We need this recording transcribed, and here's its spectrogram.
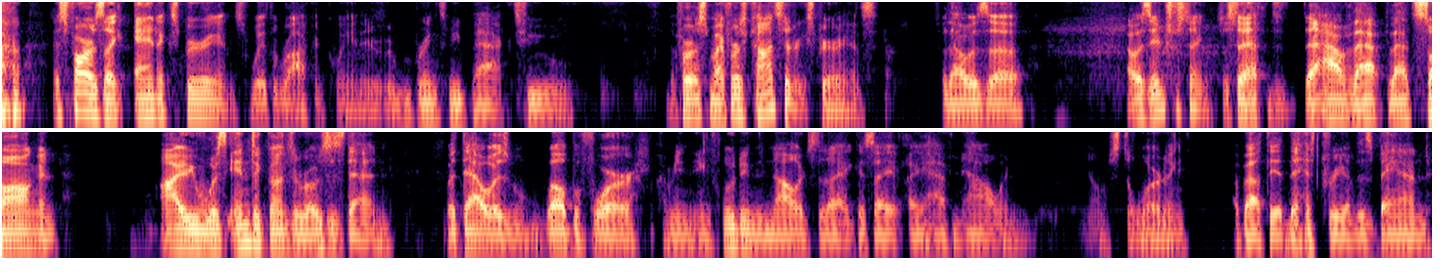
as far as like an experience with Rocket Queen, it brings me back to the first my first concert experience. So that was uh that was interesting just to, to have that that song and I was into Guns N' Roses then, but that was well before. I mean, including the knowledge that I, I guess I, I have now, and you know, I'm still learning about the the history of this band.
